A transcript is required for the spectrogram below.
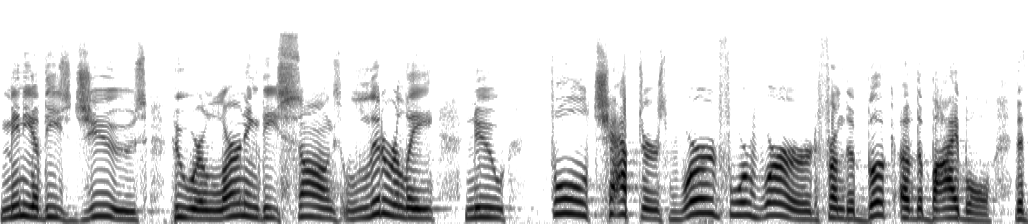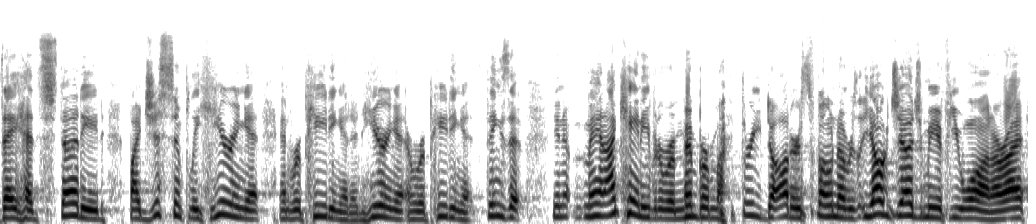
Many of these Jews who were learning these songs literally knew full chapters, word for word, from the book of the Bible that they had studied by just simply hearing it and repeating it and hearing it and repeating it. Things that, you know, man, I can't even remember my three daughters' phone numbers. Y'all judge me if you want, all right?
